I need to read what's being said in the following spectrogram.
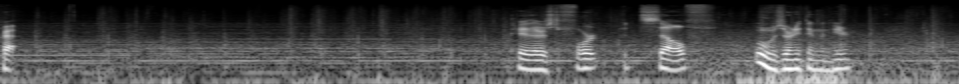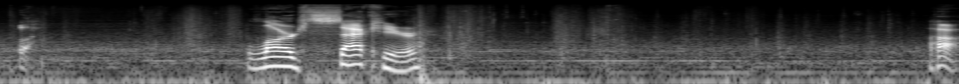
Crap. Okay, there's the fort itself. Ooh, is there anything in here? Ugh. Large sack here. Aha.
